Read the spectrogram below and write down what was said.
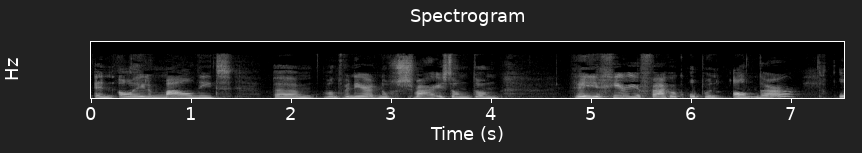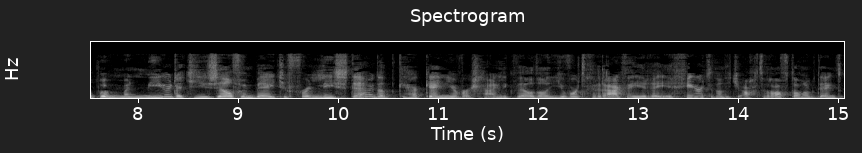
En al helemaal niet, um, want wanneer het nog zwaar is, dan, dan reageer je vaak ook op een ander op een manier dat je jezelf een beetje verliest. Hè? Dat herken je waarschijnlijk wel. Dan, je wordt geraakt en je reageert. En dan dat je achteraf dan ook denkt:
